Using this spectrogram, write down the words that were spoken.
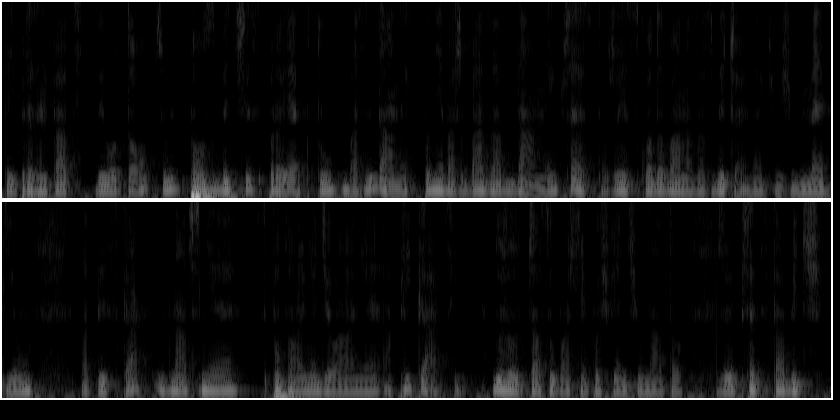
tej prezentacji było to, żeby pozbyć się z projektu bazy danych, ponieważ baza danych, przez to, że jest składowana zazwyczaj na jakimś medium, na dyskach, znacznie spowalnia działanie aplikacji. Dużo czasu właśnie poświęcił na to, żeby przedstawić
